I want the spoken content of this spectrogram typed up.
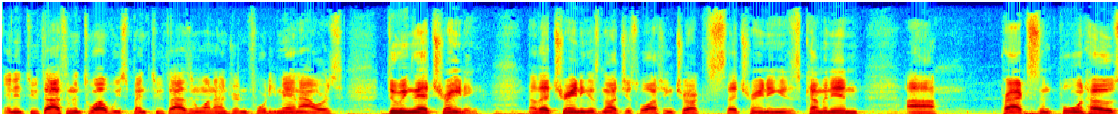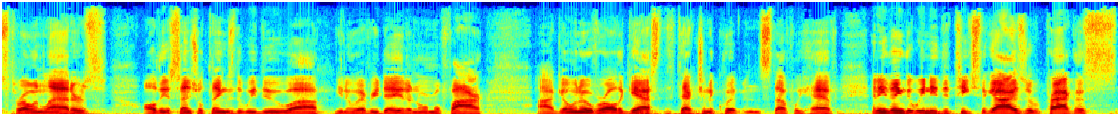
and in 2012, we spent 2,140 man hours doing that training. Now, that training is not just washing trucks, that training is coming in, uh, practicing pulling hose, throwing ladders, all the essential things that we do, uh, you know, every day at a normal fire. Uh, going over all the gas detection equipment and stuff we have. Anything that we need to teach the guys or practice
